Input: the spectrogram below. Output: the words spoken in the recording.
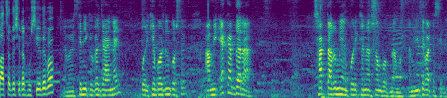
বাচ্চাদের সেটা ফুসিয়ে দেব। শ্রেণীকক্ষে যায় নাই পরীক্ষা বর্জন করছে। আমি একার দ্বারা সাতটা রুমে পরীক্ষা নেওয়া সম্ভব না আমার আমি নিতে পারতেছি না।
